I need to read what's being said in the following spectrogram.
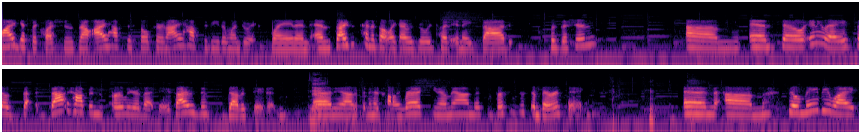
I get the questions. Now I have to filter and I have to be the one to explain. And, and so I just kind of felt like I was really put in a bad position. Um, and so anyway, so that, that happened earlier that day. So I was just devastated. Yeah. And, you know, I'm sitting here calling Rick, you know, man, this, this is just embarrassing. and um, so maybe like,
